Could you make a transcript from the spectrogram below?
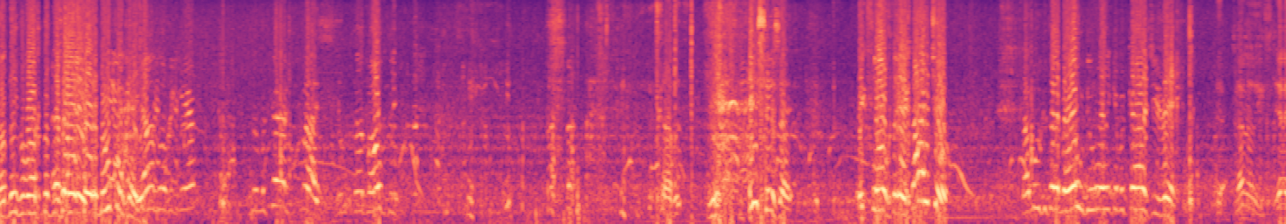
Had niet verwacht dat hij zo de hoek kon geven. Ja, nog een keer. Doe mijn kaartprijs. Dat gaat mijn hoofd doen. Gaat het? Jezus, hé. Ik vloog er echt uit, joh. Dan moet ik het uit mijn hoofd doen, want ik heb een kaartje weg. Ja, ga naar links. Ja.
